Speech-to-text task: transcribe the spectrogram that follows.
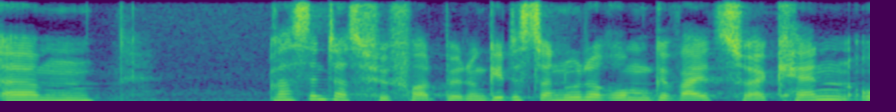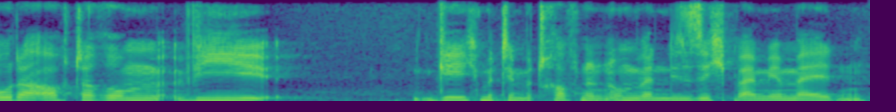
Ähm, was sind das für Fortbildungen? Geht es da nur darum, Gewalt zu erkennen oder auch darum, wie gehe ich mit den Betroffenen um, wenn die sich bei mir melden?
